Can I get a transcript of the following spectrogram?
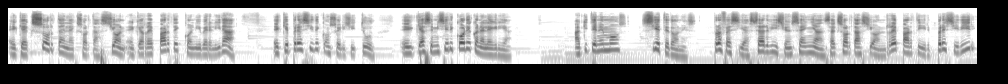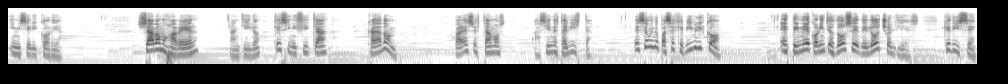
el que exhorta en la exhortación, el que reparte con liberalidad, el que preside con solicitud, el que hace misericordia con alegría. Aquí tenemos siete dones. Profecía, servicio, enseñanza, exhortación, repartir, presidir y misericordia. Ya vamos a ver tranquilo, qué significa cada don. Para eso estamos haciendo esta lista. El segundo pasaje bíblico es 1 Corintios 12 del 8 al 10, que dice,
